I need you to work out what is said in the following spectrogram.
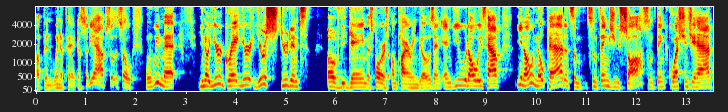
up in Winnipeg." I said, "Yeah, absolutely." So when we met, you know, you're great. You're you're a student of the game as far as umpiring goes and and you would always have you know a notepad and some some things you saw some think questions you had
